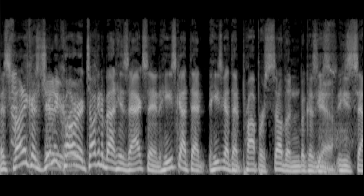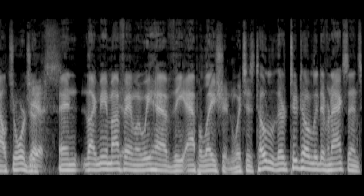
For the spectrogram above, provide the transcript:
it's funny because Jimmy Anyway. Carter talking about his accent. He's got that. He's got that proper Southern because he's Yeah. he's South Georgia. Yes. And like me and my family, we have the Appalachian, which is totally. They're two totally different accents.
